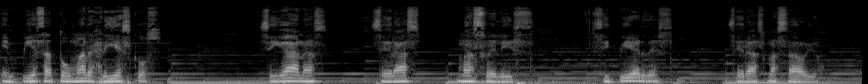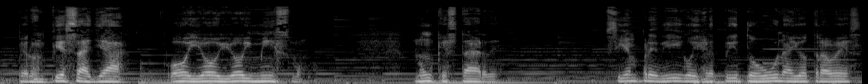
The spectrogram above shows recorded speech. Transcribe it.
Empieza a tomar riesgos. Si ganas, serás más feliz. Si pierdes, serás más sabio. Pero empieza ya, hoy, hoy, hoy mismo. Nunca es tarde. Siempre digo y repito una y otra vez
